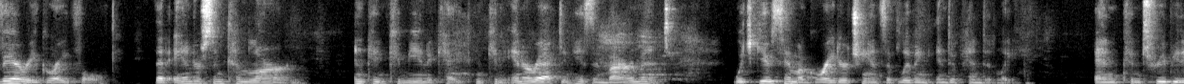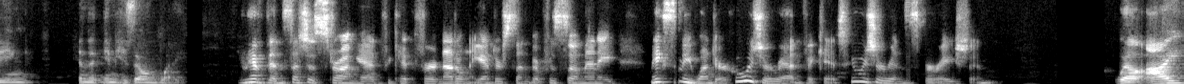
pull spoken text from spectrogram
very grateful that Anderson can learn and can communicate and can interact in his environment, which gives him a greater chance of living independently and contributing in, the, in his own way. You have been such a strong advocate for not only Anderson, but for so many. Makes me wonder who is your advocate? Who is your inspiration? Well, I,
